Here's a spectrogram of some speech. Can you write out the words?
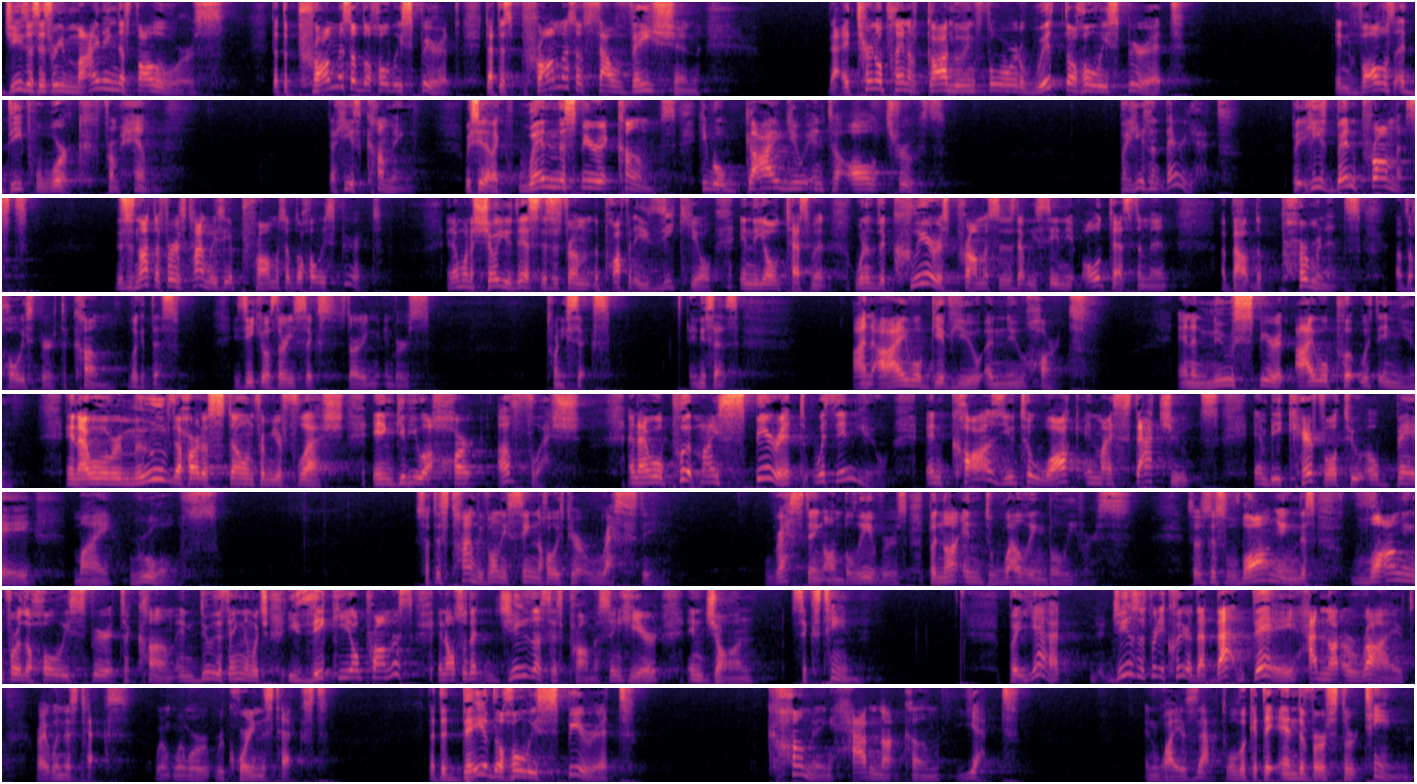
Jesus is reminding the followers that the promise of the Holy Spirit, that this promise of salvation, that eternal plan of God moving forward with the Holy Spirit, involves a deep work from Him. That He is coming we see that like when the Spirit comes, He will guide you into all truth. But He isn't there yet. But He's been promised. This is not the first time we see a promise of the Holy Spirit. And I want to show you this. This is from the prophet Ezekiel in the Old Testament. One of the clearest promises that we see in the Old Testament about the permanence of the Holy Spirit to come. Look at this Ezekiel 36, starting in verse 26. And he says, And I will give you a new heart, and a new spirit I will put within you. And I will remove the heart of stone from your flesh, and give you a heart of flesh. And I will put my spirit within you, and cause you to walk in my statutes, and be careful to obey my rules. So at this time, we've only seen the Holy Spirit resting resting on believers, but not indwelling believers. So there's this longing, this longing for the Holy Spirit to come and do the thing in which Ezekiel promised, and also that Jesus is promising here in John 16. But yet, Jesus is pretty clear that that day had not arrived, right, when this text, when, when we're recording this text. That the day of the Holy Spirit coming had not come yet. And why is that? Well, look at the end of verse 13.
